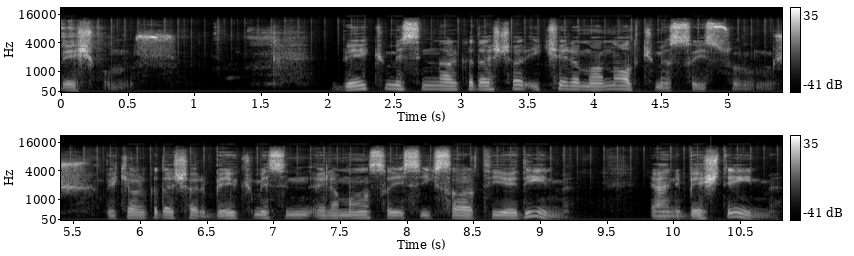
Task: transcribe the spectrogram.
5 bulunur. B kümesinin arkadaşlar iki elemanlı alt küme sayısı sorulmuş. Peki arkadaşlar B kümesinin eleman sayısı x artı y değil mi? Yani 5 değil mi?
